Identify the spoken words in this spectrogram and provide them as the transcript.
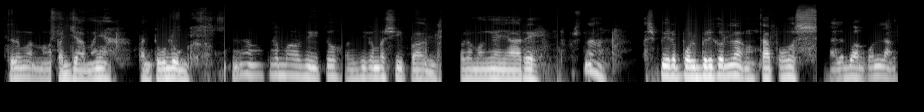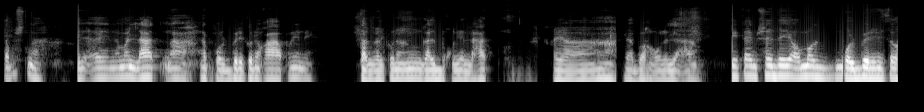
Ito naman mga pajama niya, pantulog. Yan ang trabaho dito. Pag di ka masipag, wala mangyayari. Tapos na. Aspira pulveri ko lang. Tapos, lalabahan ko lang. Tapos na. Ay naman lahat na napulveri ko na kahapon yun eh. Tanggal ko ng galbok niya lahat. Kaya, labahan ko na lang. Three times a day ako mag-pulveri nito.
